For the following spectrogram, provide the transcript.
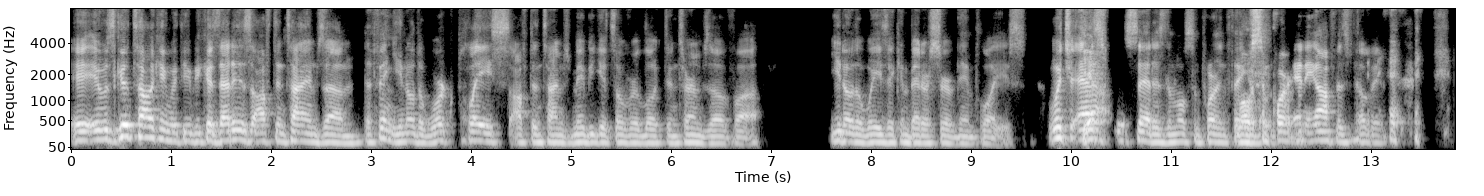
it, it, was good talking with you because that is oftentimes um, the thing. You know, the workplace oftentimes maybe gets overlooked in terms of uh, you know the ways it can better serve the employees. Which, as yeah. said, is the most important thing. Most important. Any office building,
